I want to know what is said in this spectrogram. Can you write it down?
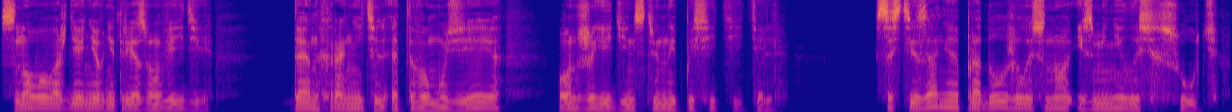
снова вождение в нетрезвом виде. Дэн — хранитель этого музея, он же единственный посетитель. Состязание продолжилось, но изменилась суть —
